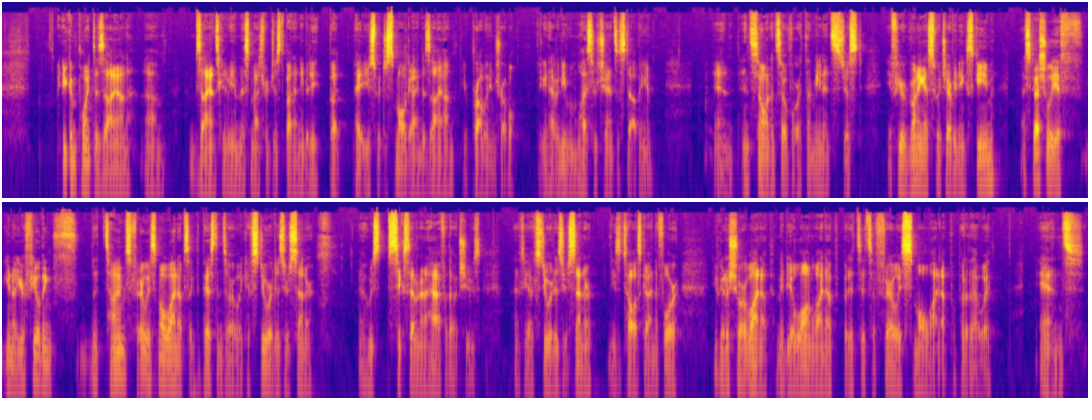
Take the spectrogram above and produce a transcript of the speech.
You can point to Zion. Um, Zion's going to be a mismatch for just about anybody. But hey, you switch a small guy into Zion, you're probably in trouble. You can have an even lesser chance of stopping him, and and so on and so forth. I mean, it's just if you're running a switch everything scheme, especially if you know you're fielding at times fairly small lineups like the Pistons are. Like if Stewart is your center, who's six seven and a half without shoes. If you have Stewart as your center, he's the tallest guy on the floor. You've got a short lineup, maybe a long lineup, but it's it's a fairly small lineup. We'll put it that way, and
